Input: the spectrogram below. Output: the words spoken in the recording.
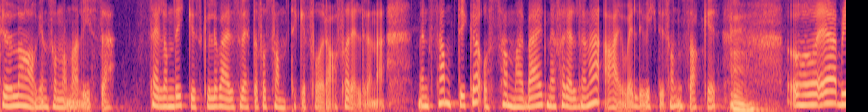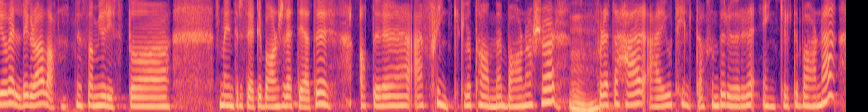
til å lage en sånn analyse selv om det ikke skulle være så lett å få samtykke fra foreldrene. Men samtykke og samarbeid med foreldrene er jo veldig viktig i sånne saker. Mm. Og jeg blir jo veldig glad, da, som jurist og som er interessert i barns rettigheter, at dere er flinke til å ta med barna sjøl. Mm. For dette her er jo tiltak som berører det enkelte barnet.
